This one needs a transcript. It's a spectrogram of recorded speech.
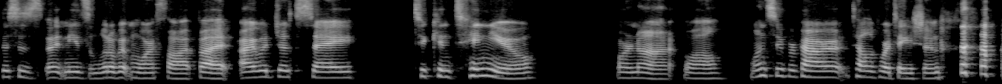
this is it needs a little bit more thought, but I would just say to continue or not. Well, one superpower, teleportation.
